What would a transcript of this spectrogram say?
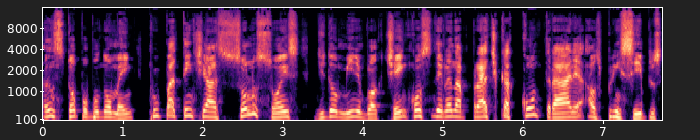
Unstoppable Domain por patentear soluções de domínio blockchain, considerando a prática contrária aos princípios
